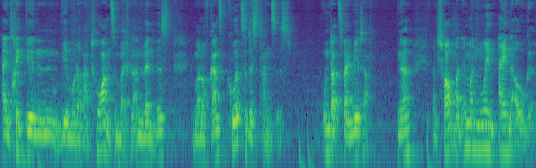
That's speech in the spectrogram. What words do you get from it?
ein Trick, den wir Moderatoren zum Beispiel anwenden, ist, wenn man auf ganz kurze Distanz ist, unter zwei Meter, ne, dann schaut man immer nur in ein Auge.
